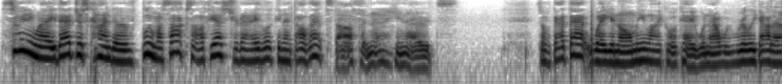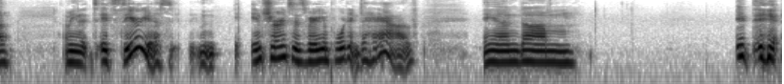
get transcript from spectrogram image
So anyway, that just kind of blew my socks off yesterday looking at all that stuff. And, uh, you know, it's... So I've got that weighing on me like, okay, well now we really gotta... I mean, it's, it's serious. Insurance is very important to have. And, um it, it,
